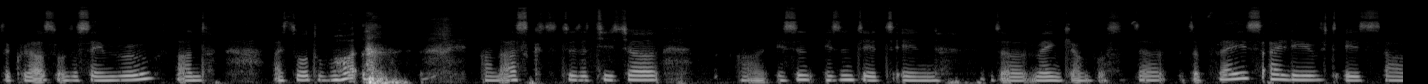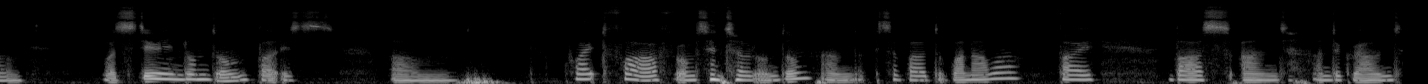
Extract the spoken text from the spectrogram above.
the class on the same room, and I thought what, and asked to the teacher uh, isn't isn't it in the main campus? The the place I lived is um, was still in London, but it's um, quite far from central London, and it's about one hour by bus and underground.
